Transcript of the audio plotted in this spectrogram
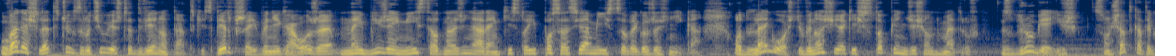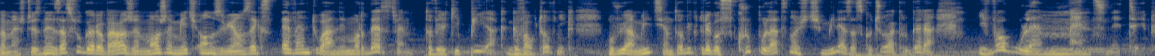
Uwagę śledczych zwróciły jeszcze dwie notatki. Z pierwszej wynikało, że najbliżej miejsca odnalezienia ręki stoi posesja miejscowego rzeźnika. Odległość wynosi jakieś 150 metrów. Z drugiej, iż sąsiadka tego mężczyzny zasugerowała, że może mieć on związek z ewentualnym morderstwem. To wielki pijak, gwałtownik, mówiła milicjantowi, którego skrupulatność mile zaskoczyła Krugera. I w ogóle mętny typ.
